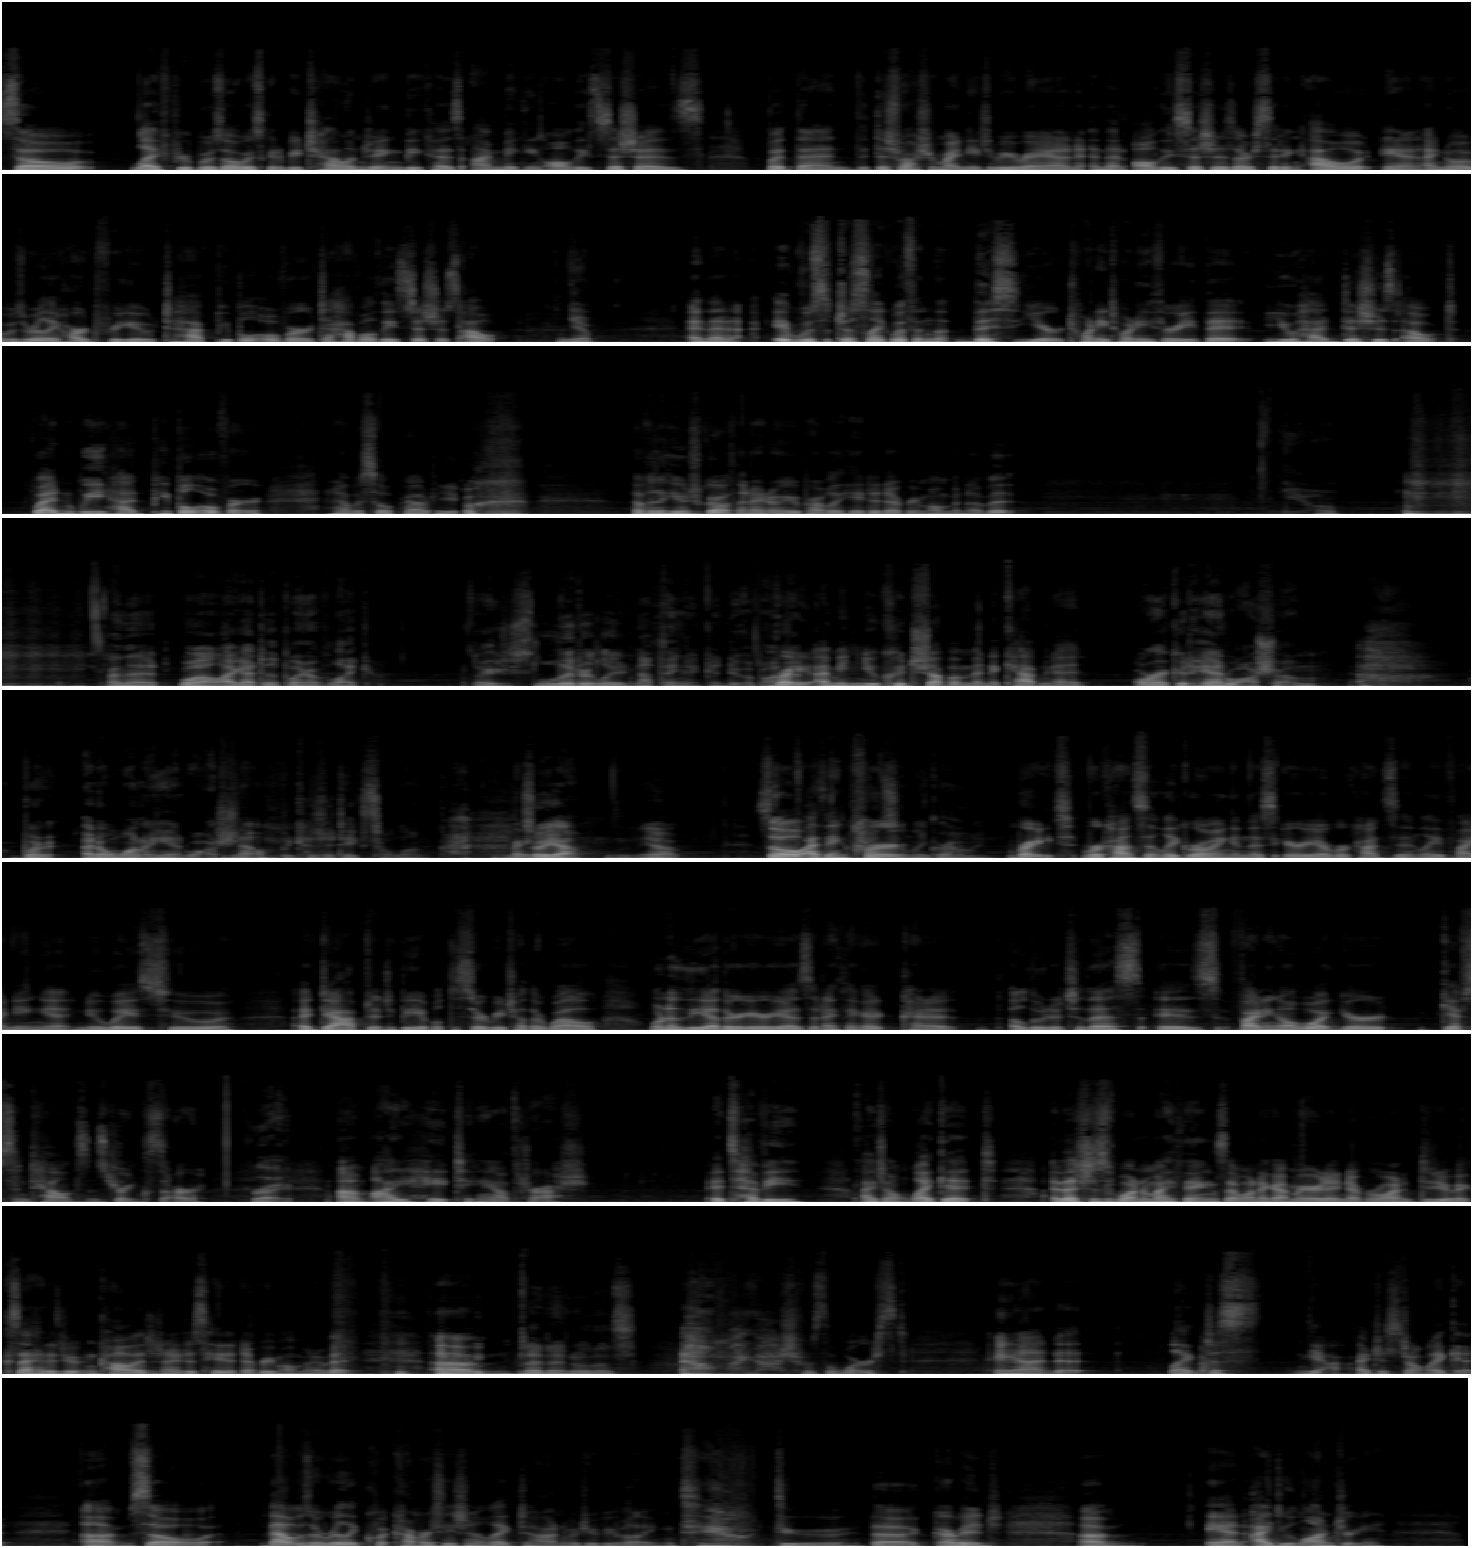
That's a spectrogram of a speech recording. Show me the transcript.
So life group was always going to be challenging because I'm making all these dishes, but then the dishwasher might need to be ran, and then all these dishes are sitting out. And I know it was really hard for you to have people over to have all these dishes out. Yep. And then it was just like within the, this year, 2023, that you had dishes out when we had people over. And I was so proud of you. that was a huge growth. And I know you probably hated every moment of it. Yep. and then, well, I got to the point of like, there's literally nothing I can do about it. Right. I mean, you could shove them in a cabinet. Or I could hand wash them, but I don't want to hand wash No. them because it takes so long. Right. So yeah, yeah, So I think for constantly growing. Right. We're constantly growing in this area. We're constantly finding it new ways to adapt and to be able to serve each other well. One of the other areas, and I think I kind of alluded to this, is finding out what your gifts and talents and strengths are. Right. Um, I hate taking out the trash. It's heavy. I don't like it. That's just one of my things that when I got married, I never wanted to do it because I had to do it in college and I just hated every moment of it. Um, I didn't know this. oh my gosh, it was the worst. And like, just, yeah, I just don't like it. Um, so that was a really quick conversation of like, John, would you be willing to do the garbage? Um, and I do laundry.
